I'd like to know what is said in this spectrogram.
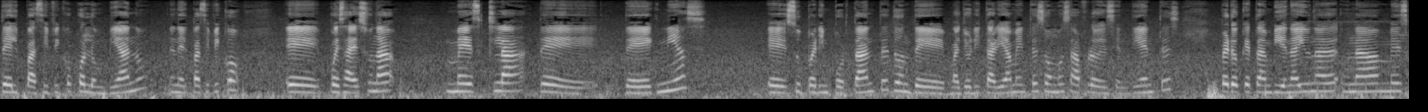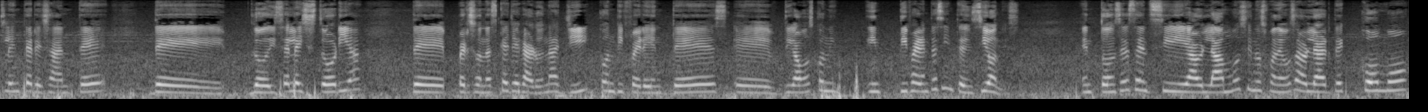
del Pacífico colombiano. En el Pacífico, eh, pues es una mezcla de, etnias eh, súper importantes, donde mayoritariamente somos afrodescendientes, pero que también hay una, mezcla interesante de, lo dice la historia, de personas que llegaron allí con diferentes, eh, digamos, con diferentes intenciones. Entonces, si hablamos y nos ponemos a hablar de cómo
